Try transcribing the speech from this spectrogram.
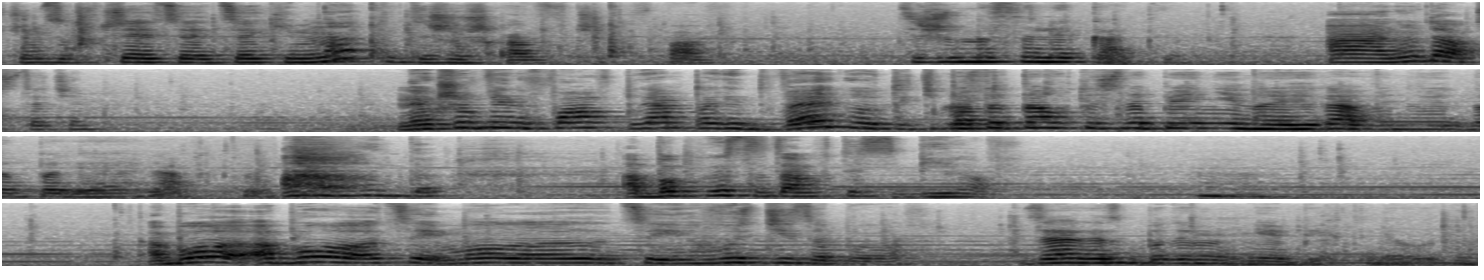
В чому заключається ця кімната, де ж шкафчик впав. Це ж нас налякати. А, ну так, кстати. Ну якщо б він впав прямо перед дверью, то типа. Просто там хтось на піаніно грав, він видно переграв. А, да. Або просто там хтось бігав. Або, або цей, мол, цей гвозді забивав. Зараз будемо. Ні, бігти не будемо.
